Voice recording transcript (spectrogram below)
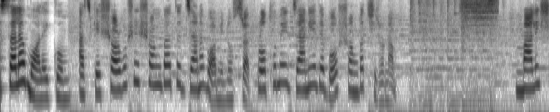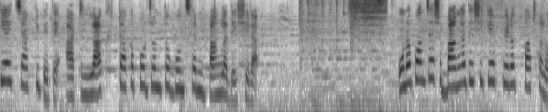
আসসালামু আলাইকুম। আজকে সর্বশেষ সংবাদ জানাব আমি নুসরাত। প্রথমেই জানিয়ে দেব সংবাদ শিরোনাম। মালয়েশিয়ায় চাকরি পেতে আট লাখ টাকা পর্যন্ত গুনছেন বাংলাদেশিরা। ঊনপঞ্চাশ বাংলাদেশিকে ফেরত পাঠালো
